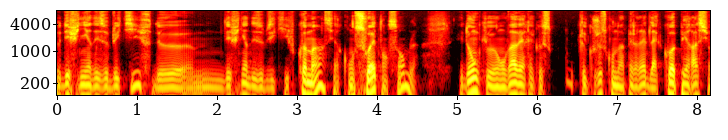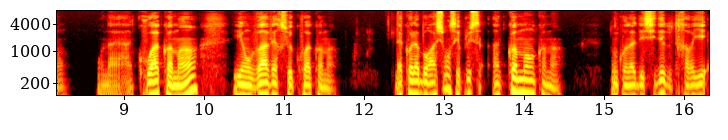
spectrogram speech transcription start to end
de définir des objectifs, de euh, définir des objectifs communs, c'est-à-dire qu'on souhaite ensemble. Et donc on va vers quelque chose qu'on appellerait de la coopération. On a un quoi commun et on va vers ce quoi commun. La collaboration, c'est plus un comment commun. Donc on a décidé de travailler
